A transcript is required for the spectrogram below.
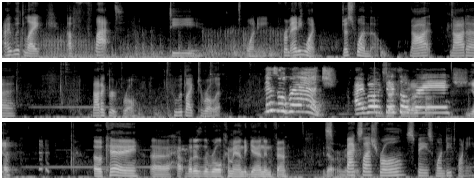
I would like a flat D20 from anyone. Just one though. Not not a not a group roll. Who would like to roll it? Thistle branch. I vote Exactly Thistle what I. Branch. yep. Okay. Uh, how, what is the roll command again? And found. I don't remember. Backslash roll space 1d20.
